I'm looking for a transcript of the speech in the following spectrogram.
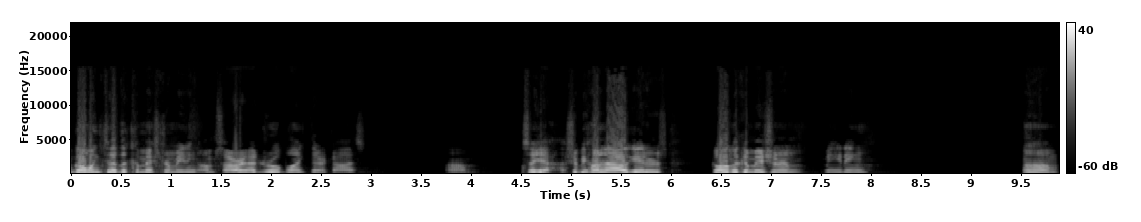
Going to the commissioner meeting. I'm sorry, I drew a blank there, guys. Um, so yeah, I should be hunting alligators. going to the commissioner meeting. Um,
